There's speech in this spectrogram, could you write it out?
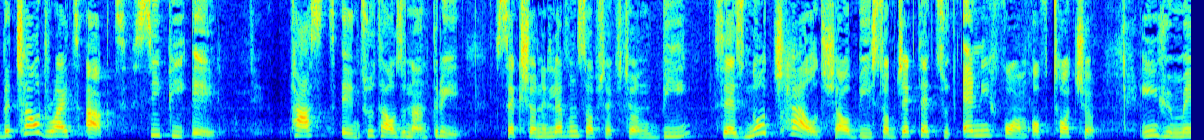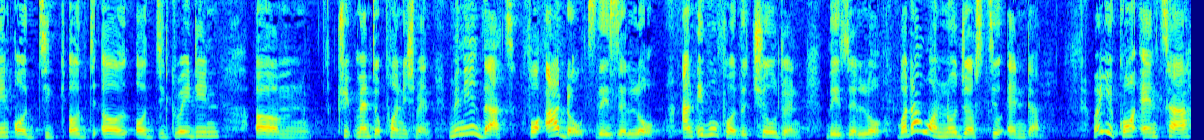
The Child Rights Act, CPA, passed in 2003, Section 11, subsection B, says no child shall be subjected to any form of torture, inhumane or, de- or, de- or, degrading um, treatment or punishment. Meaning that for adults, there's a law, and even for the children, there's a law. But that one not just still end them. When you come enter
